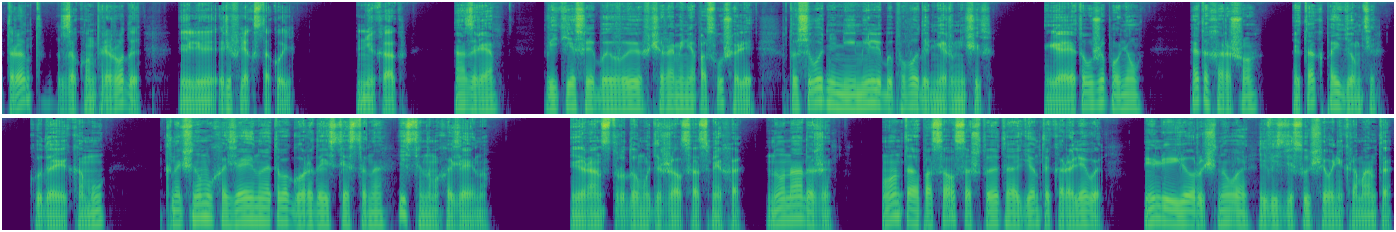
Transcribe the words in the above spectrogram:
тренд, закон природы или рефлекс такой? Никак. А зря. Ведь если бы вы вчера меня послушали, то сегодня не имели бы повода нервничать. Я это уже понял. Это хорошо. Итак, пойдемте. Куда и кому? К ночному хозяину этого города, естественно, истинному хозяину. Иран с трудом удержался от смеха. Ну надо же. Он-то опасался, что это агенты королевы или ее ручного и вездесущего некроманта.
